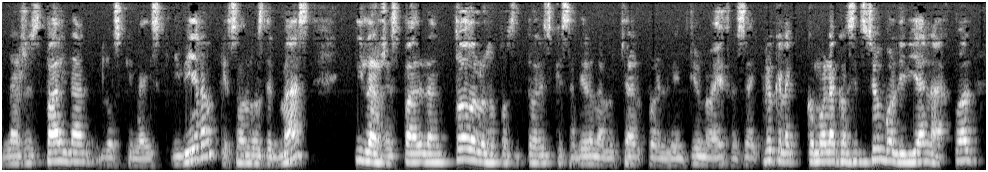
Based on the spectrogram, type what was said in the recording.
La respaldan los que la escribieron, que son los del MAS, y la respaldan todos los opositores que salieron a luchar por el 21F. O sea, creo que como la constitución boliviana actual,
